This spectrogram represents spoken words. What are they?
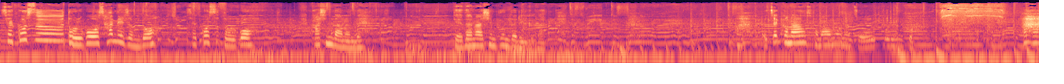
세 코스 돌고 3일 정도 세 코스 돌고 가신다는데 대단하신 분들인 것 같아. 아, 어쨌거나 소나무는 좋을 뿐이고. 아,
